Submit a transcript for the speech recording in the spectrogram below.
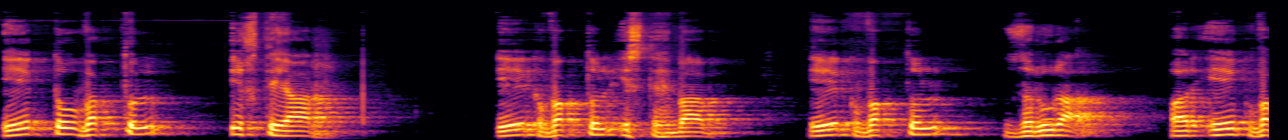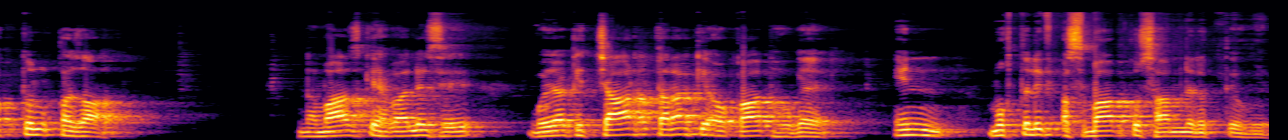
ایک تو وقت الاختیار۔ ایک وقت الاستحباب۔ ایک وقت ال الضرورہ اور ایک وقت القضاء۔ نماز کے حوالے سے گویا کہ چار طرح کے اوقات ہو گئے ان مختلف اسباب کو سامنے رکھتے ہوئے۔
